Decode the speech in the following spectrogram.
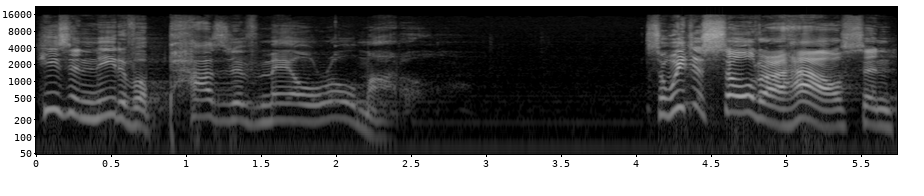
he's in need of a positive male role model. So we just sold our house and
